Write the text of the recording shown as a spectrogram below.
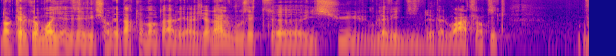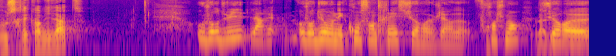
Dans quelques mois, il y a des élections départementales et régionales. Vous êtes euh, issu, vous l'avez dit, de la Loire-Atlantique. Vous serez candidate? Aujourd'hui, aujourd'hui, on est concentré sur, euh, franchement, la sur, euh,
